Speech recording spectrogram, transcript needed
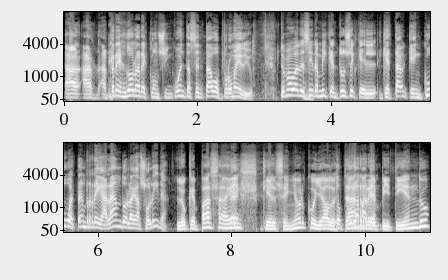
a, a, 3 dólares con 50 centavos promedio. Usted me va a decir a mí que entonces que, que, está, que en Cuba están regalando la gasolina. Lo que pasa es que el señor Collado está repitiendo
